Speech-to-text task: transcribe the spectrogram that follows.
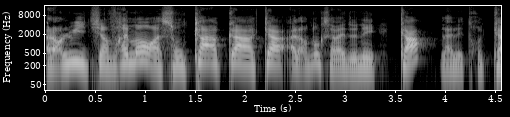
alors, lui, il tient vraiment à son K, K, K. Alors, donc, ça va donner K, la lettre K,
